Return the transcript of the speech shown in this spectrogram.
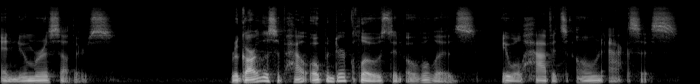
and numerous others. Regardless of how opened or closed an oval is, it will have its own axis.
